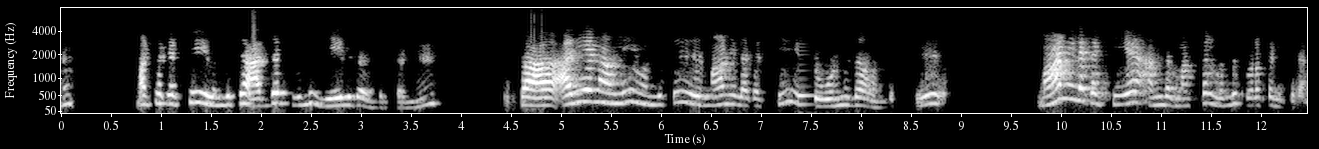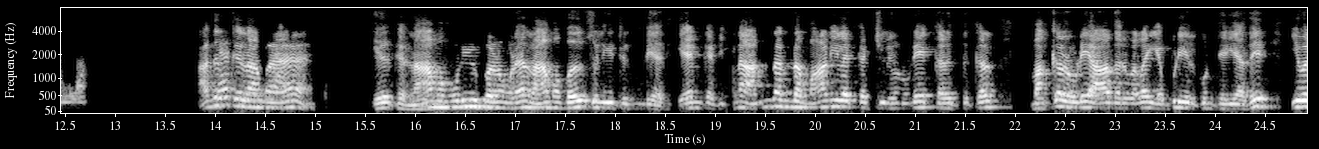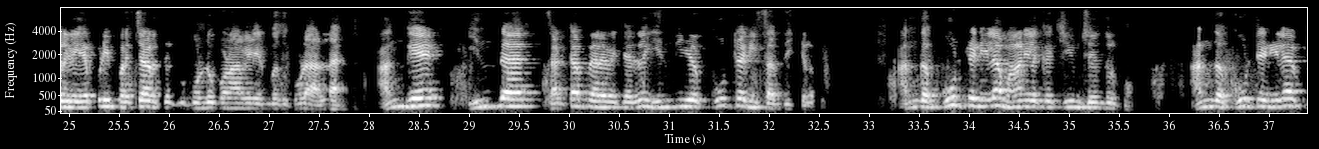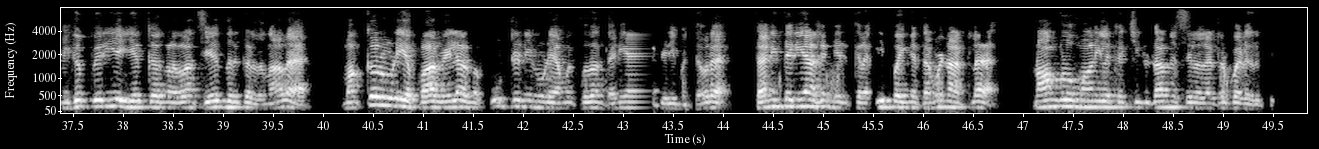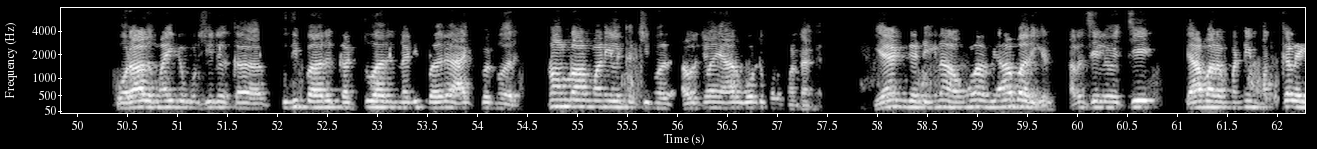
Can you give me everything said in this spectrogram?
மற்ற கட்சி வந்துட்டு அதர்ஸ் வந்து ஏழு தான் வந்திருக்காங்க. இப்ப ஹரியானாவிலையும் வந்துட்டு மாநில கட்சி ஒண்ணுதான் வந்துருக்கு. மாநில கட்சிய அந்த மக்கள் வந்து புறக்கணிக்கிறாங்களா? அதற்கு நாம இதுக்கு நாம முடிவு பண்ண முடியாது நாம பதில் சொல்லிட்டு இருக்க முடியாது. ஏன்னு கேட்டீங்கன்னா அந்தந்த மாநில கட்சிகளுடைய கருத்துக்கள் மக்களுடைய ஆதரவு எல்லாம் எப்படி இருக்கும்னு தெரியாது. இவர்கள் எப்படி பிரச்சாரத்துக்கு கொண்டு போனார்கள் என்பது கூட அல்ல. அங்கே இந்த சட்டப்பேரவை தேர்தலில் இந்திய கூட்டணி சந்திக்கிறது. அந்த கூட்டணியில மாநில கட்சியும் சேர்ந்திருக்கும். அந்த கூட்டணியில மிகப்பெரிய இயக்கங்கள் எல்லாம் சேர்ந்து இருக்கிறதுனால மக்களுடைய பார்வையில அந்த கூட்டணியினுடைய அமைப்பு தான் தனியா தெரியுமே தவிர தனித்தனியாக நிற்கிற இப்ப இங்க தமிழ்நாட்டுல நாங்களும் மாநில கட்சிக்கிட்டான்னு சில லெட்டர் பேட் இருக்கு. ஒரு ஆள் மைக்க முடிச்சுட்டு க குதிப்பாரு கட்டுவாரு நடிப்பாரு ஆக்ட் பண்ணுவாரு. நாங்களும் மாநில கட்சின்னு அவருக்கெல்லாம் யாரும் ஓட்டு போட மாட்டாங்க. ஏன்னு கேட்டீங்கன்னா அவங்களாம் வியாபாரிகள். அரசியல் வச்சு வியாபாரம் பண்ணி மக்களை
